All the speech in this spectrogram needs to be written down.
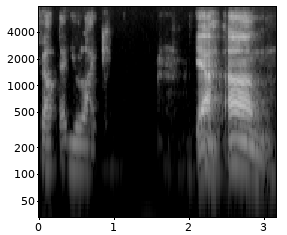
felt that you like? Yeah, um,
